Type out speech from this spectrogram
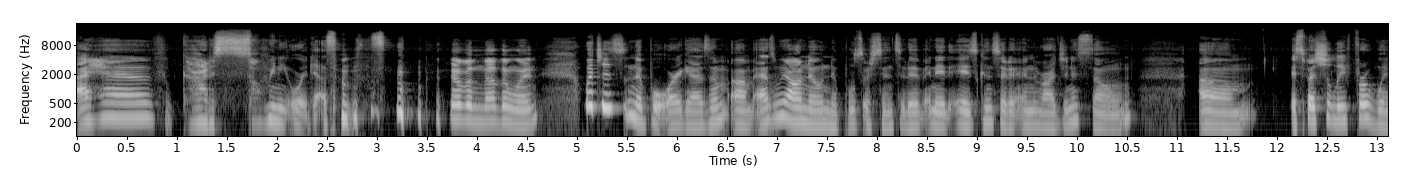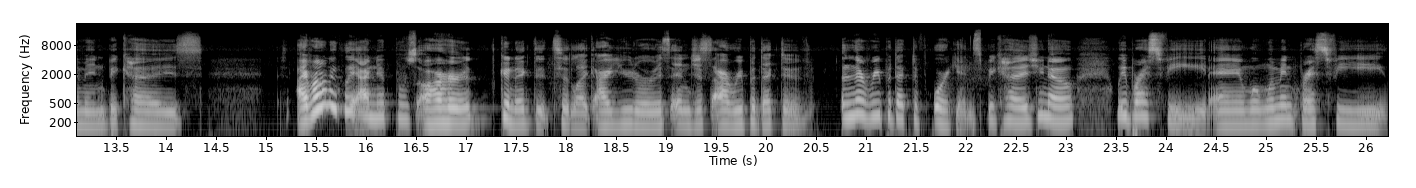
I have, God, so many orgasms. Have another one, which is nipple orgasm. Um, as we all know, nipples are sensitive and it is considered an erogenous zone, um, especially for women because, ironically, our nipples are connected to like our uterus and just our reproductive and their reproductive organs because you know we breastfeed and when women breastfeed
